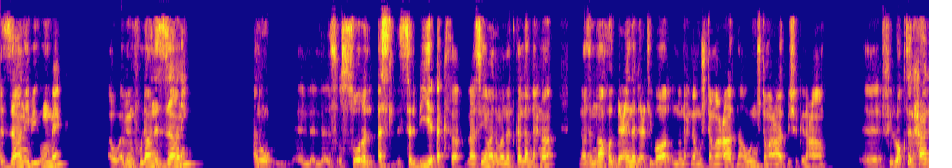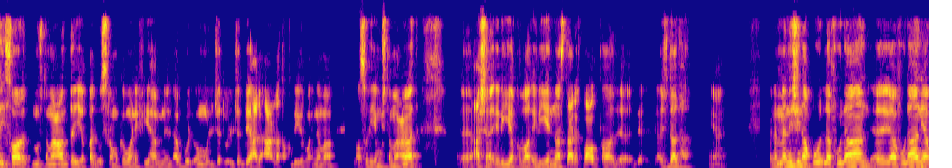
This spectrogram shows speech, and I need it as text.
الزاني بأمك أو ابن فلان الزاني. أنه الصورة السلبية أكثر لا سيما لما نتكلم نحن لازم ناخذ بعين الاعتبار إنه نحن مجتمعاتنا أو المجتمعات بشكل عام في الوقت الحالي صارت مجتمعات ضيقة الأسرة مكونة فيها من الأب والأم والجد والجدة على أعلى تقدير وإنما الأصل هي مجتمعات آه، عشائرية قبائلية الناس تعرف بعضها لأجدادها يعني. فلما نجي نقول لفلان آه، يا فلان يا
